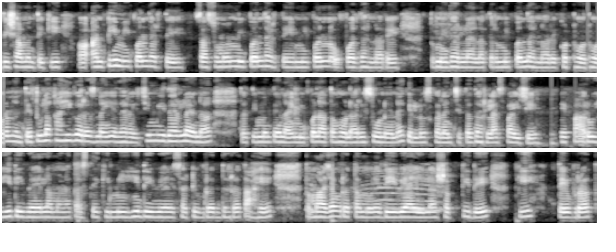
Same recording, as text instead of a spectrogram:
दिशा म्हणते की आंटी मी पण धरते सासू मग मी पण धरते मी पण उपवास धरणार आहे. तुम्ही धरलाय ना तर मी पण धरणार आहे कठोर. हो म्हणते तुला काही गरज नाही आहे धरायची मी धरलाय ना. तर ती म्हणते नाही मी पण आता होणारी सून आहे ना किर्लोस्करांची तर धरलाच पाहिजे. ते पारू ही देवी आईला म्हणत असते की मी ही देवी आईसाठी व्रत धरत आहे. तर माझ्या व्रतामुळे देवी आईला शक्ती दे की ते व्रत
